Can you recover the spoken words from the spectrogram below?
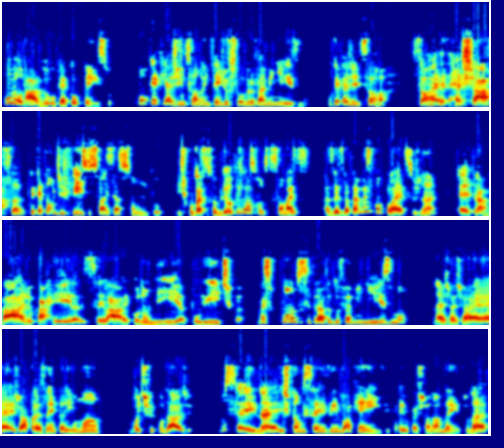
Por outro lado, o que é que eu penso? Por que, que a gente só não entende sobre o feminismo? Por que, que a gente só, só rechaça? Por que, que é tão difícil só esse assunto? A gente conversa sobre outros assuntos que são mais, às vezes até mais complexos, né? É, trabalho, carreira, sei lá, economia, política. Mas quando se trata do feminismo, né, já, já é, já apresenta aí uma, uma dificuldade. Não sei, né? Me servindo a quem? Fica aí o questionamento, né?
